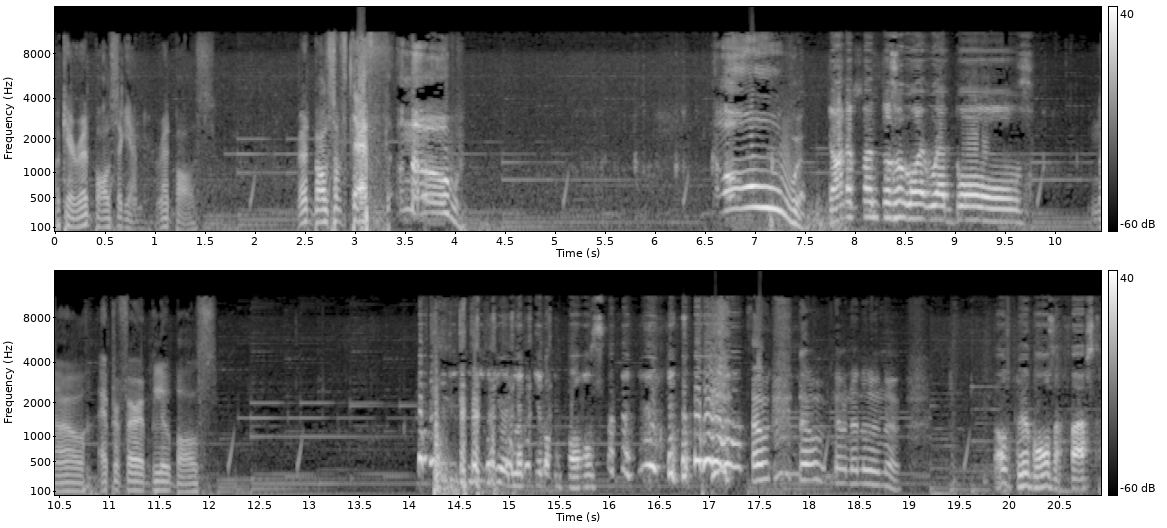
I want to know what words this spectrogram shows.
Okay, red balls again. Red balls. Red balls of death. oh, No. Oh Jonathan doesn't like red balls. no! I prefer blue balls. you admit you like balls. Oh no no no no no no! Those blue balls are fast.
